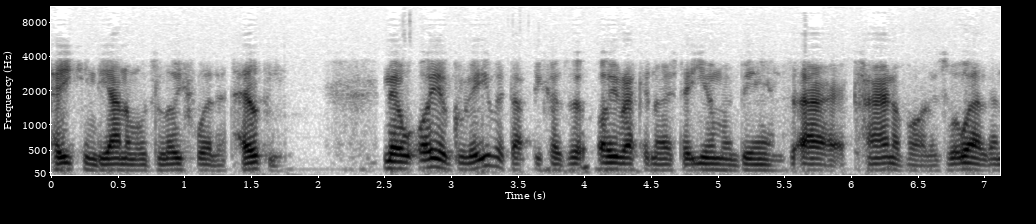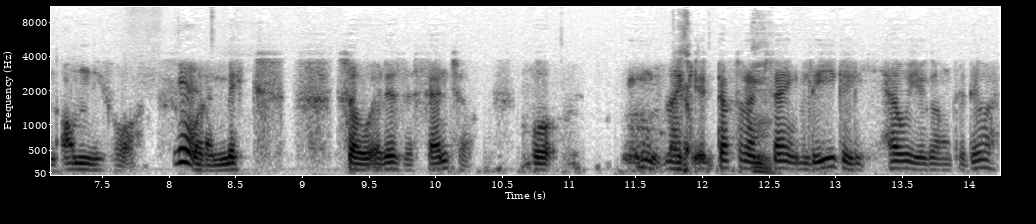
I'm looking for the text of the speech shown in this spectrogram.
taking the animal's life while it's healthy. Now, I agree with that because uh, I recognise that human beings are a carnivore as well, an omnivore, Yeah. or a mix. So it is essential. But, like, it- that's what I'm saying. Legally, how are you going to do it?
